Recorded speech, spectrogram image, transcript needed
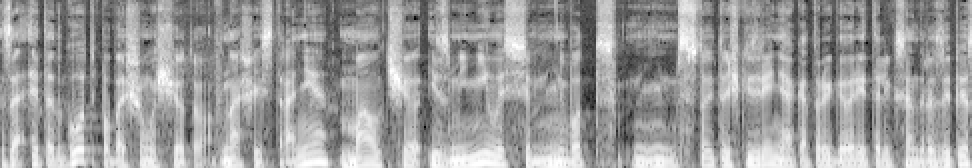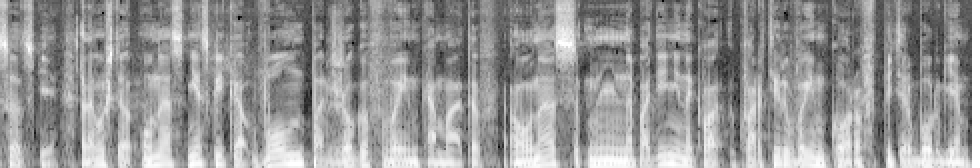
за этот год, по большому счету, в нашей стране мало что изменилось вот с той точки зрения, о которой говорит Александр Записоцкий. Потому что у нас несколько волн поджогов военкоматов. У нас нападение на квартиры военкоров в Петербурге.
